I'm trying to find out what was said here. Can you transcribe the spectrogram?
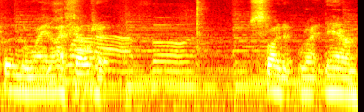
put it the way I felt it, slowed it right down,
